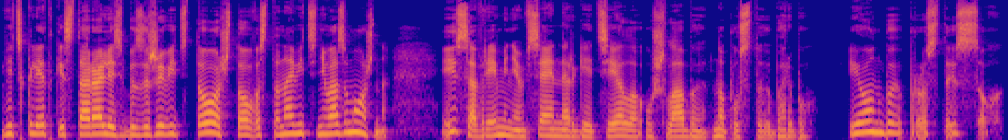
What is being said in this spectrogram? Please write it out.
Ведь клетки старались бы заживить то, что восстановить невозможно, и со временем вся энергия тела ушла бы на пустую борьбу. И он бы просто иссох.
